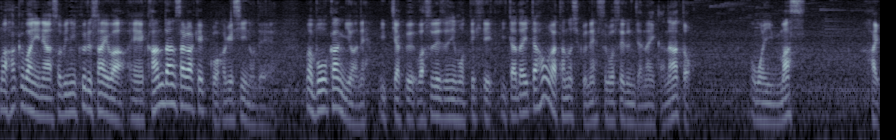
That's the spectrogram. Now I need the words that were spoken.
まあ、白馬にね遊びに来る際は、えー、寒暖差が結構激しいので、まあ、防寒着はね1着忘れずに持ってきていただいた方が楽しくね過ごせるんじゃないかなと思います。はい。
